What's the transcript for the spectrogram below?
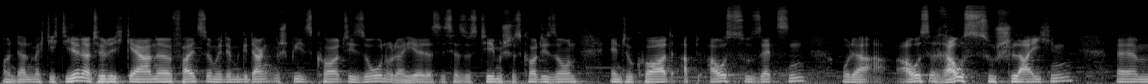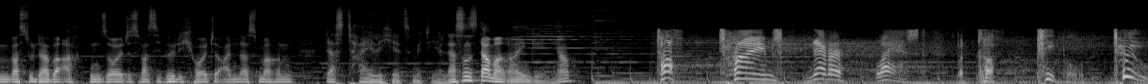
Und dann möchte ich dir natürlich gerne, falls du mit dem Gedanken spielst, Cortison oder hier, das ist ja systemisches Cortison, Entocort ab, auszusetzen oder aus, rauszuschleichen, ähm, was du da beachten solltest, was würde ich heute anders machen, das teile ich jetzt mit dir. Lass uns da mal reingehen, ja? Tough times never last, but tough people too.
